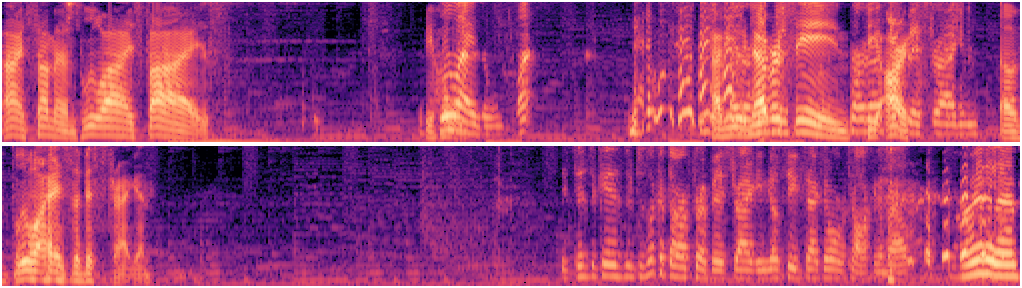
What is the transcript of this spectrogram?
I summon Blue Eyes Thighs. Behold. Blue eyes. What? Have you never Abyss- seen the art of Blue Eyes Abyss Dragon? It's just the case. Just look at the art for Abyss Dragon. You'll see exactly what we're talking about. Alrighty then.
